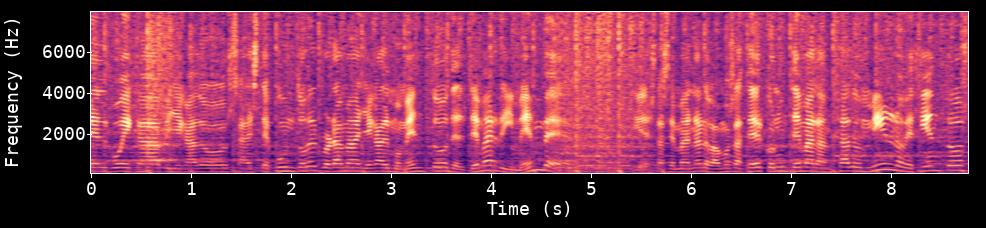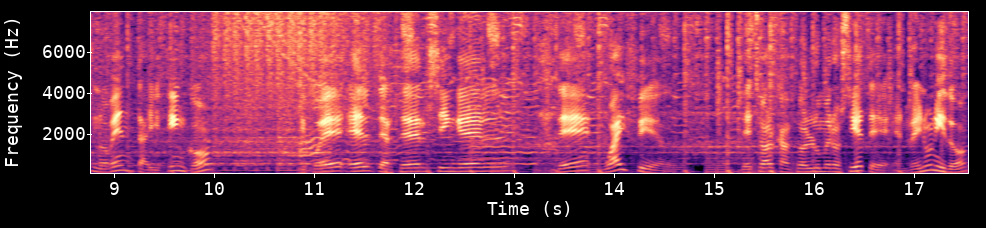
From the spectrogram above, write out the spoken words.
el Up y llegados a este punto del programa llega el momento del tema Remember. Y esta semana lo vamos a hacer con un tema lanzado en 1995 y fue el tercer single de Whitefield. De hecho alcanzó el número 7 en Reino Unido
